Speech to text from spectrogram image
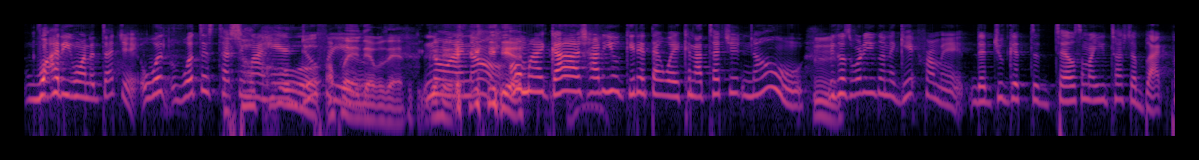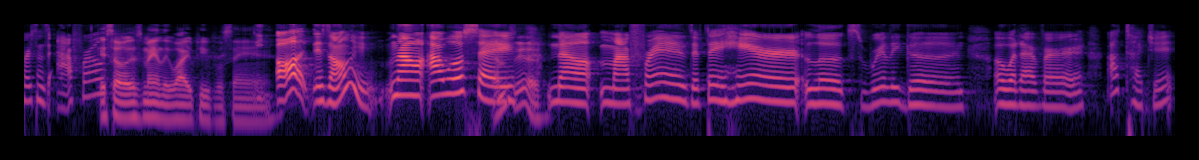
Why do you want to touch it? What what does touching my hair do for I'm you? playing devil's advocate. Go No, I know. Yeah. Oh my gosh, how do you get it that way? Can I touch it? No. Mm. Because what are you gonna get from it? That you get to tell somebody you touched a black person's afro? So it's mainly white people saying. Oh, it's only now. I will say Yeah. now, my friends, if their hair looks really good or whatever, I'll touch it,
